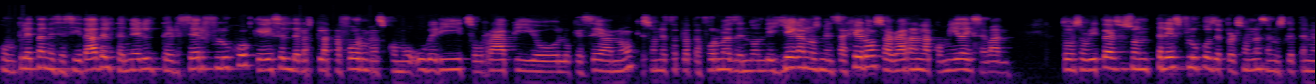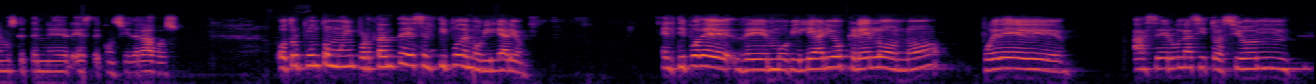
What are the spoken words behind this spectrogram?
completa necesidad del tener el tercer flujo, que es el de las plataformas como Uber Eats o Rappi o lo que sea, ¿no? Que son estas plataformas en donde llegan los mensajeros, agarran la comida y se van. Entonces, ahorita esos son tres flujos de personas en los que tenemos que tener este, considerados. Otro punto muy importante es el tipo de mobiliario. El tipo de, de mobiliario, créelo o no, puede hacer una situación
